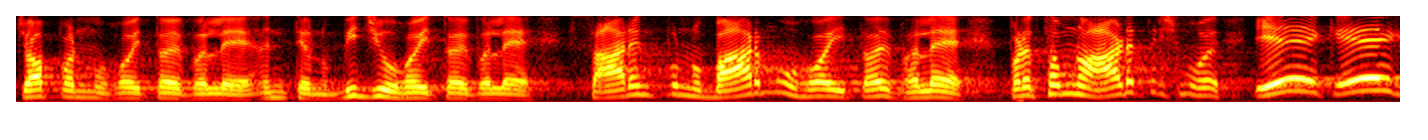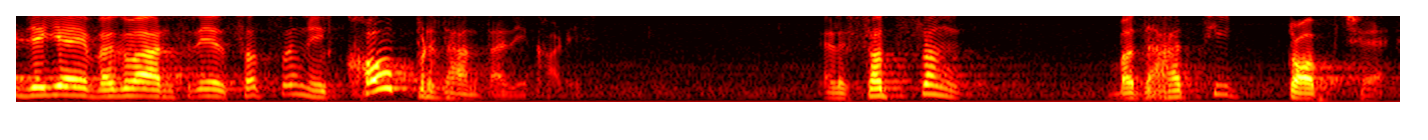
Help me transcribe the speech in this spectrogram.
ચોપનમું હોય તોય ભલે, અંત્યનું બીજું હોય તોય ભલે, સારંગપુરનું બારમું હોય તોય ભલે, પ્રથમનું આડત્રીસમું હોય, એક એક જગ્યાએ ભગવાન શ્રી સત્સંગની ખૂબ પ્રધાનતા દેખાડે છે. એટલે સત્સંગ બધાથી ટોપ છે.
